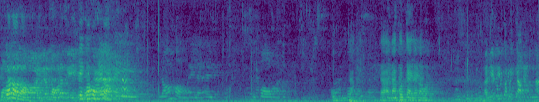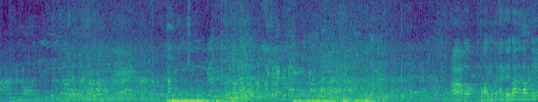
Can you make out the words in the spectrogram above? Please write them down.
มองก็รอเหรอหน่อยแล้วมองแล้วเองเด็กว่าผมนี่เหรอน้องของไอ้อะไรไอ้โฟมอะโอ้รู้จักแต่อนาคตไกลแล้วเราอะ อันนี้ก็ไม่ต้องไปจับมันนะน้อยก็ปล่อยให้มันหายใจบ้างนะครับวันนี้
